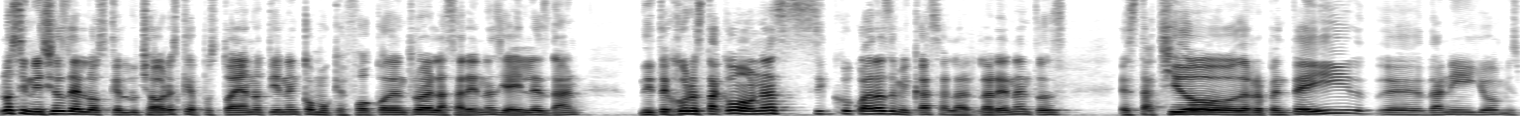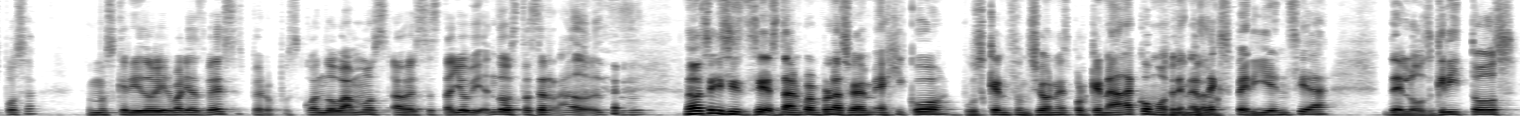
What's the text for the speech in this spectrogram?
los inicios de los que luchadores que pues todavía no tienen como que foco dentro de las arenas y ahí les dan. Ni te juro, está como a unas cinco cuadras de mi casa la, la arena. Entonces está chido de repente ir. eh, Dani y yo, mi esposa, hemos querido ir varias veces, pero pues cuando vamos a veces está lloviendo, está cerrado. Entonces, No, sí, sí, sí, están, por ejemplo, en la Ciudad de México, busquen funciones, porque nada como Sí, tener la experiencia de los gritos,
